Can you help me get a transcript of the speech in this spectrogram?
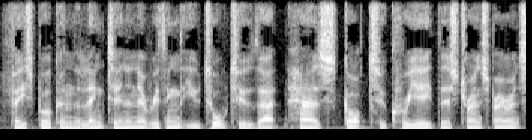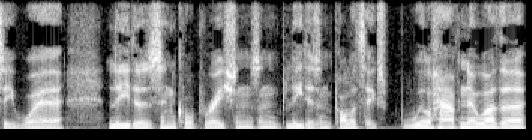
Facebook and the LinkedIn and everything that you talk to, that has got to create this transparency where leaders in corporations and leaders in politics will have no other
